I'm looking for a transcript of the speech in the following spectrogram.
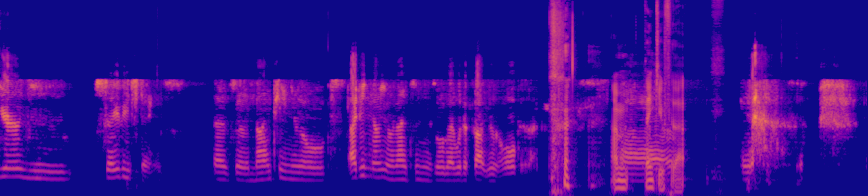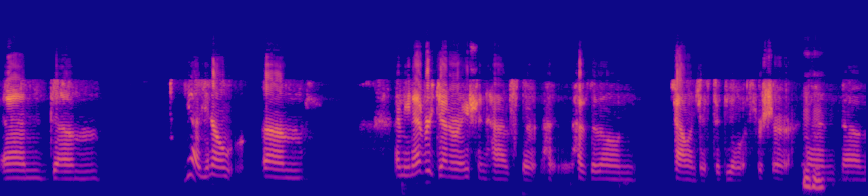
hear you say these things as a 19 year old. I didn't know you were 19 years old. I would have thought you were older. I'm. Uh, thank you for that. Yeah. and um, yeah, you know, um, I mean, every generation has their has their own challenges to deal with for sure, mm-hmm. and um,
